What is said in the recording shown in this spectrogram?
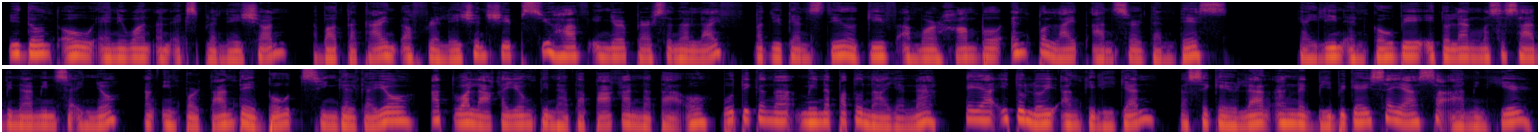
you don't owe anyone an explanation about the kind of relationships you have in your personal life, but you can still give a more humble and polite answer than this. Kailin and Kobe, ito lang masasabi namin sa inyo. Ang importante, both single kayo at wala kayong tinatapakan na tao. Buti ka nga may napatunayan na. Kaya ituloy ang kiligan kasi kayo lang ang nagbibigay saya sa amin here.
